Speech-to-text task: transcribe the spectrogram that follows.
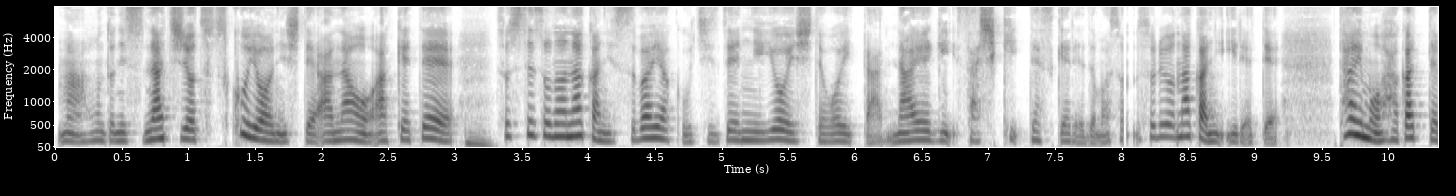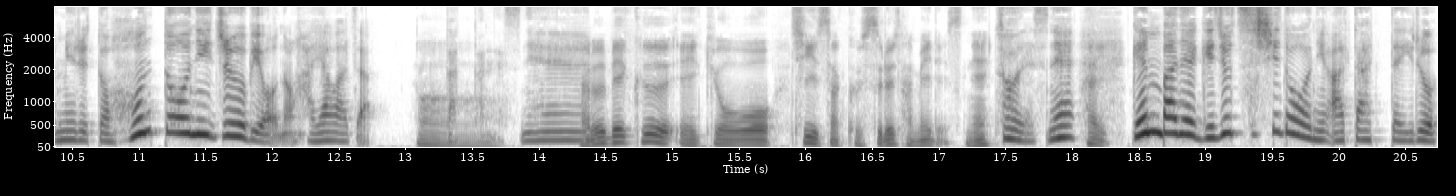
まあ本当に砂地をつつくようにして穴を開けて、うん、そしてその中に素早く事前に用意しておいた苗木、挿し木ですけれども、それを中に入れて、タイムを測ってみると本当に10秒の早技。だったんですね。なるべく影響を小さくするためですね。そうですね。はい、現場で技術指導に当たっている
